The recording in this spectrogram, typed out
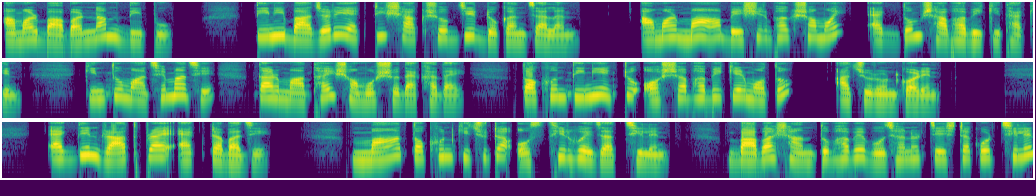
আমার বাবার নাম দীপু। তিনি বাজারে একটি শাকসবজির দোকান চালান। আমার মা বেশিরভাগ সময় একদম স্বাভাবিকই থাকেন। কিন্তু মাঝে মাঝে তার মাথায় সমস্যা দেখা দেয়। তখন তিনি একটু অস্বাভাবিকের মতো আচরণ করেন। একদিন রাত প্রায় একটা বাজে। মা তখন কিছুটা অস্থির হয়ে যাচ্ছিলেন। বাবা শান্তভাবে বোঝানোর চেষ্টা করছিলেন,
